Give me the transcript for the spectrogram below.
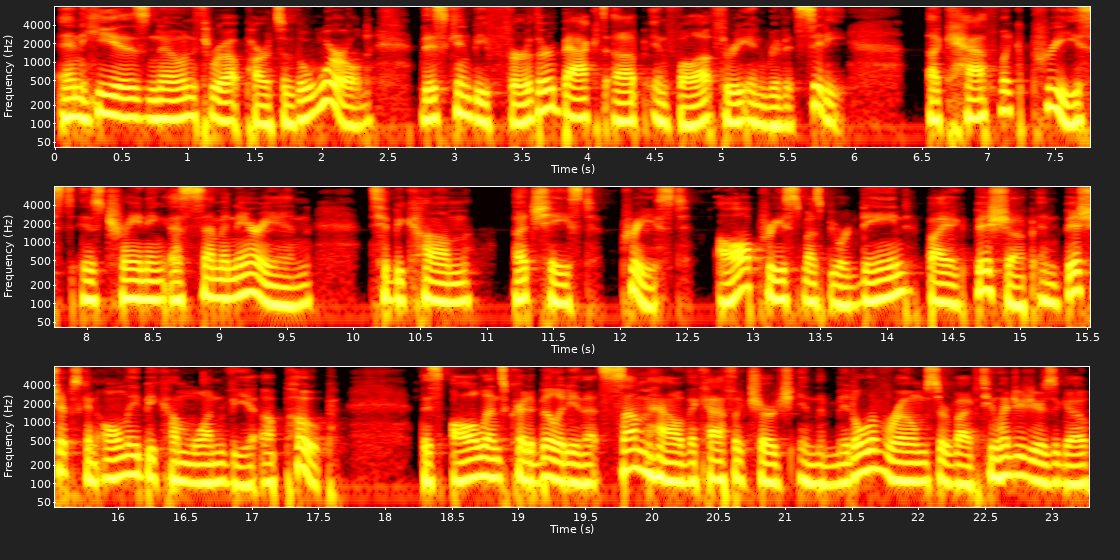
and he is known throughout parts of the world. This can be further backed up in Fallout 3 in Rivet City. A Catholic priest is training a seminarian to become a chaste priest. All priests must be ordained by a bishop, and bishops can only become one via a pope. This all lends credibility that somehow the Catholic Church in the middle of Rome survived 200 years ago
